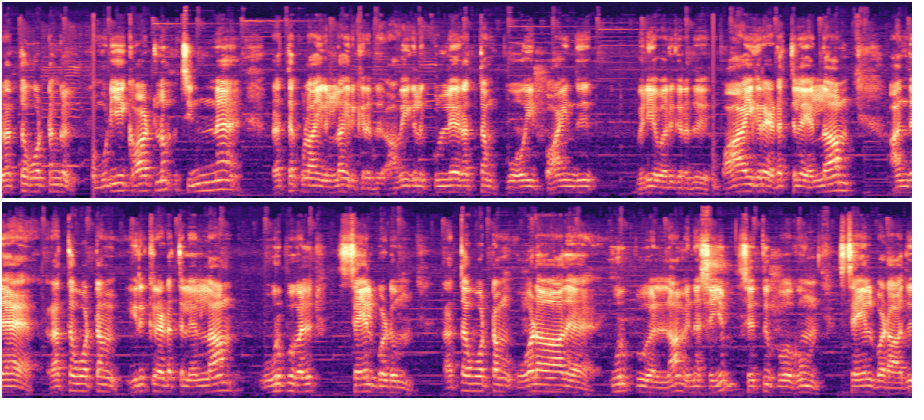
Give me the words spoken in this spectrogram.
இரத்த ஓட்டங்கள் முடியை காட்டிலும் சின்ன இரத்த குழாய்கள்லாம் இருக்கிறது. அவைகளுக்குள்ளே ரத்தம் போய் பாய்ந்து வெளியே வருகிறது. பாய்கிற இடத்துல எல்லாம் அந்த இரத்த ஓட்டம் இருக்கிற இடத்துல எல்லாம் உறுப்புகள் செயல்படும். இரத்த ஓட்டம் ஓடாத உறுப்புகள்லாம் என்ன செய்யும்? செத்து போகும். செயல்படாது.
